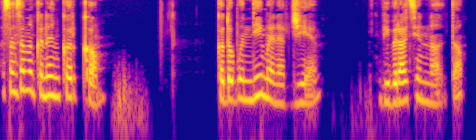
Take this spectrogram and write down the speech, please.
Asta înseamnă că ne încărcăm, că dobândim energie, vibrație înaltă,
